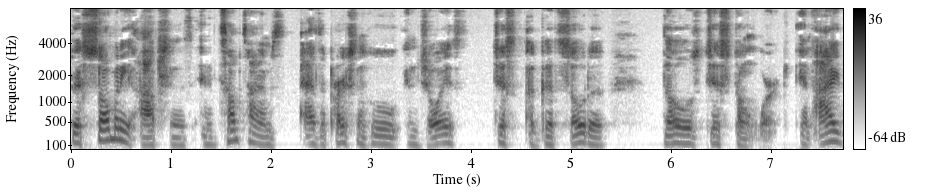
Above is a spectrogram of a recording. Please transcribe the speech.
there's so many options. And sometimes, as a person who enjoys just a good soda, those just don't work. And I,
